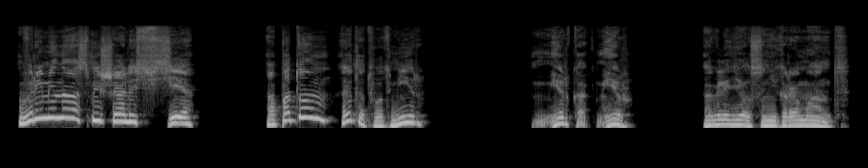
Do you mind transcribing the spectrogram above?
Времена смешались все. А потом этот вот мир. Мир как мир, — огляделся некромант.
